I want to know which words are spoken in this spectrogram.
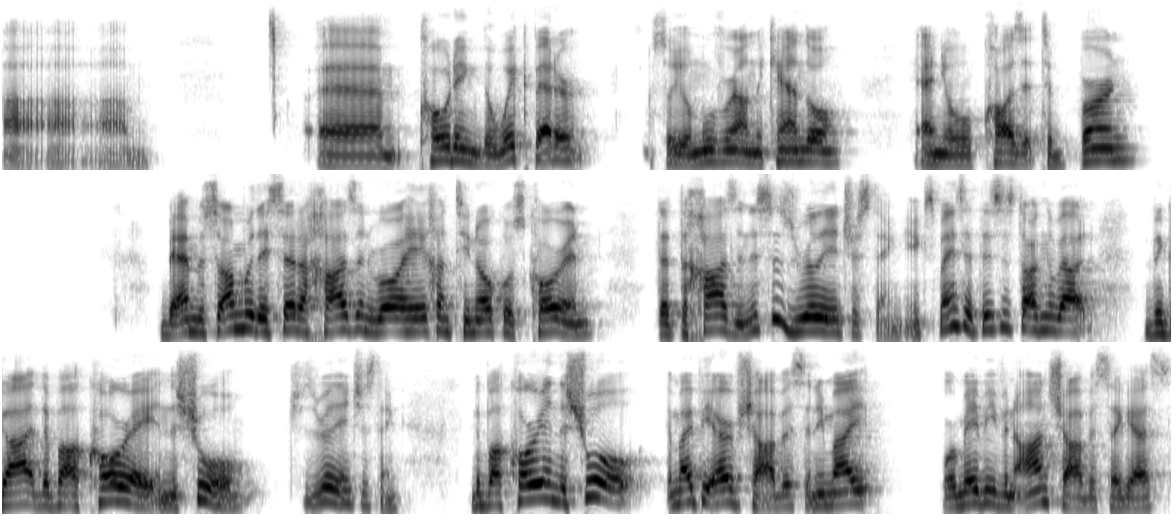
uh, um, um, coating the wick better. So you'll move around the candle and you'll cause it to burn. They said a chazan roa tinokos korin that the chazan. This is really interesting. He explains that this is talking about the guy, the balkore in the shul, which is really interesting the Balkori in the shul, it might be Erev Shabbos, and he might, or maybe even on Shabbos, I guess,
